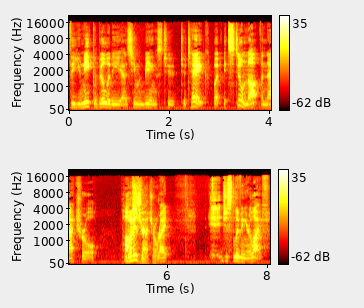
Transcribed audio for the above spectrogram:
the unique ability as human beings to to take, but it's still not the natural posture. What is natural? right? I- just living your life,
